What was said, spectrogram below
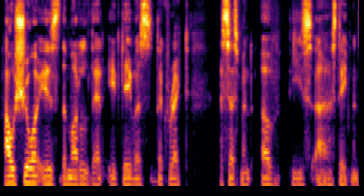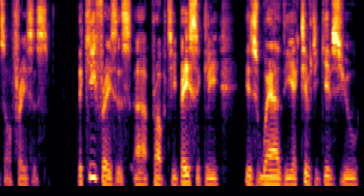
how sure is the model that it gave us the correct assessment of these uh, statements or phrases. The key phrases uh, property basically is where the activity gives you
